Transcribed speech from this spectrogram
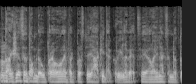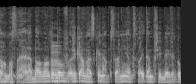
Hmm. Takže se tam doupravovaly pak prostě nějaký takovýhle věci, ale jinak jsem do toho moc nehrabal. Ono to hmm. bylo, říkám, hezky napsaný a celý ten příběh jako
